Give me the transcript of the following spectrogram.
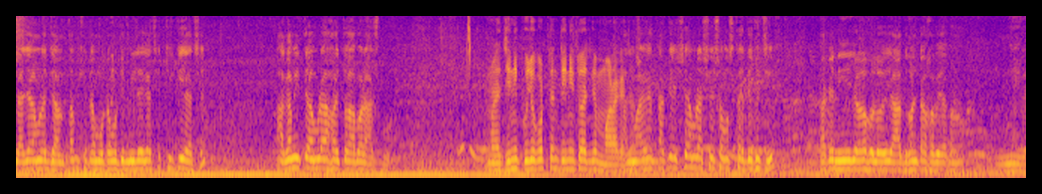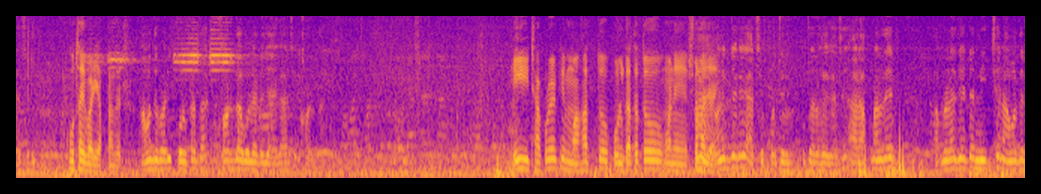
যা যা আমরা জানতাম সেটা মোটামুটি মিলে গেছে ঠিকই আছে। আগামীতে আমরা হয়তো আবার আসব। মানে যিনি পুজো করতেন তিনি তো আজকে মারা গেছেন। মারা তাকে এসে আমরা শেষ অবস্থায় দেখেছি। তাকে নিয়ে যাওয়া হলো এই আধ ঘণ্টা হবে এখনও নিয়ে গেছেন। কোথায় বাড়ি আপনাদের? আমাদের বাড়ি কলকাতা খর্দা বলে একটা জায়গা আছে খর্দা। এই ঠাকুরের কি মাহাত্ম কলকাতাতেও মানে শোনা হ্যাঁ, যায়? অনেক জায়গায় আছে প্রচুর প্রচার হয়ে গেছে। আর আপনাদের আপনারা যে এটা নিচ্ছেন আমাদের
